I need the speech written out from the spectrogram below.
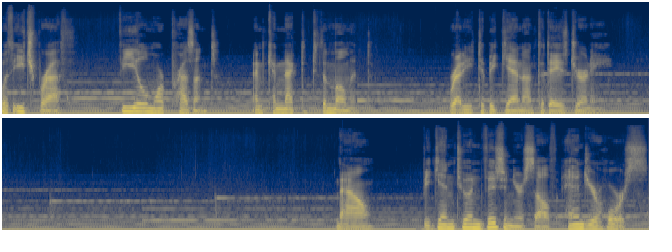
With each breath, feel more present and connected to the moment, ready to begin on today's journey. Now, begin to envision yourself and your horse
